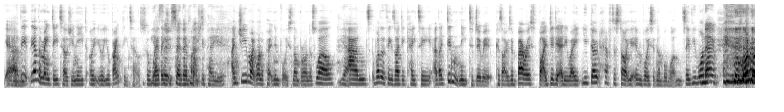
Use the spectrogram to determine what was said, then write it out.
Yeah. Um, the, the other main details you need are your, your bank details, so where yeah, they so, should so send they can money. actually pay you. And you might want to put an invoice number on as well. Yeah. And one of the things I did, Katie, and I didn't need to do it because I was embarrassed, but I did it anyway. You don't have to start your invoice at number one. So if you want No. to, if you want to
